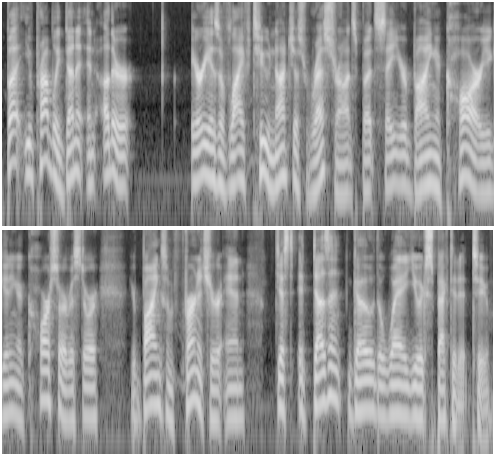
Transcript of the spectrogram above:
But you've probably done it in other areas of life too, not just restaurants, but say you're buying a car, you're getting a car serviced, or you're buying some furniture and just it doesn't go the way you expected it to.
